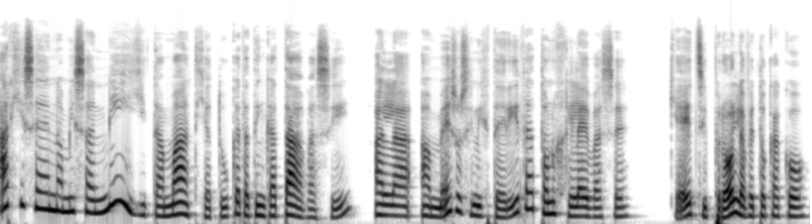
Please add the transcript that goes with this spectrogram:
άρχισε να μισανοίγει τα μάτια του κατά την κατάβαση, αλλά αμέσως η νυχτερίδα τον χλέβασε και έτσι πρόλαβε το κακό.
